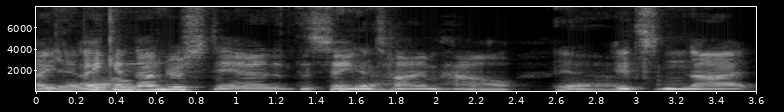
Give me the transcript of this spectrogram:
I, you I can understand at the same Yeah. time how yeah. it's not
